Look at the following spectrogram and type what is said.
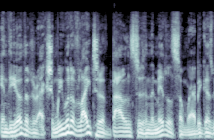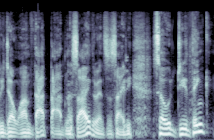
in the other direction. We would have liked to have balanced it in the middle somewhere because we don't want that badness either in society. So, do you think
